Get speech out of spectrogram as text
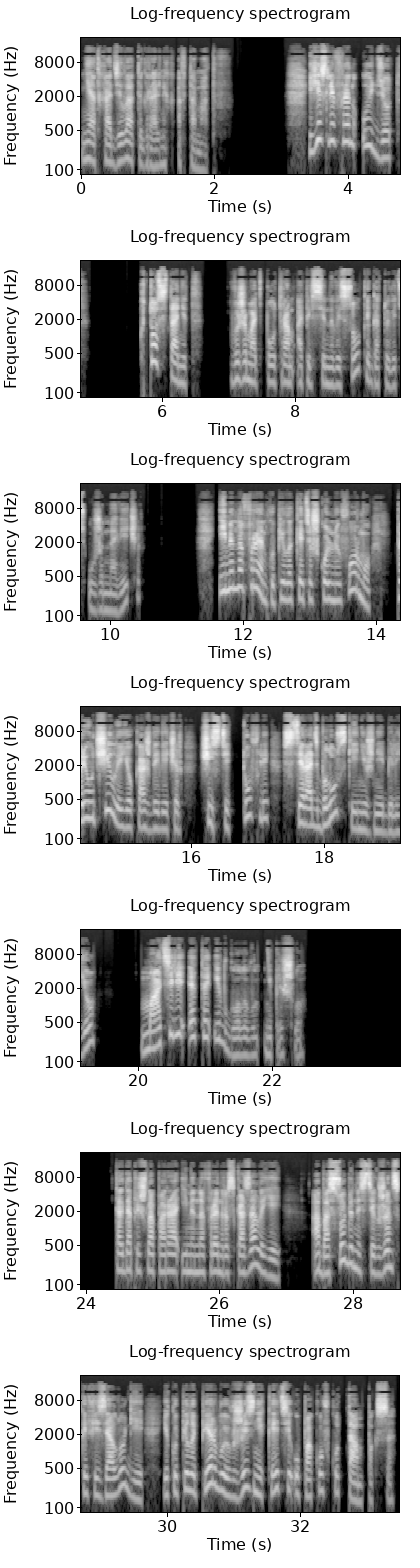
не отходила от игральных автоматов. Если Френ уйдет, кто станет выжимать по утрам апельсиновый сок и готовить ужин на вечер? Именно Френ купила Кэти школьную форму, приучила ее каждый вечер чистить туфли, стирать блузки и нижнее белье. Матери это и в голову не пришло. Когда пришла пора, именно Френ рассказала ей об особенностях женской физиологии и купила первую в жизни Кэти упаковку тампокса.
